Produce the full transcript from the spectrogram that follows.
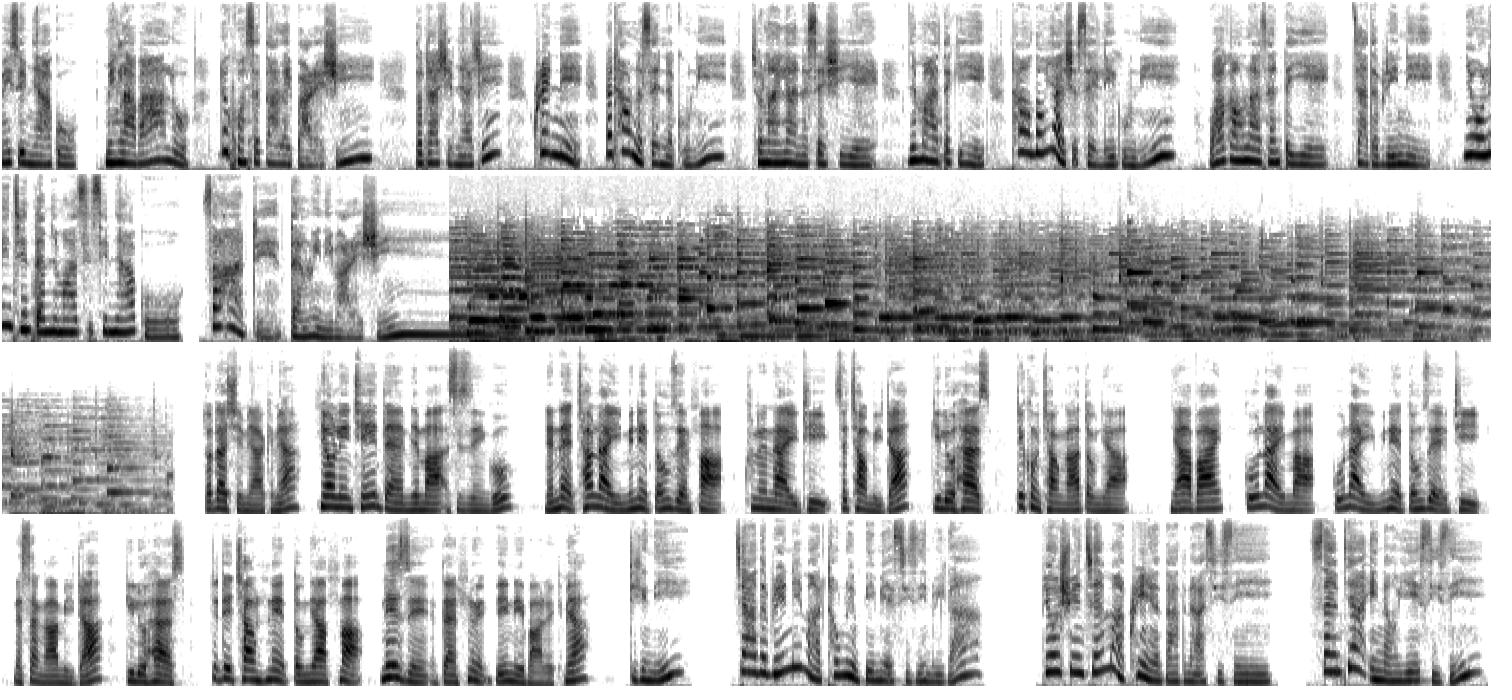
ရဲ့စီစဉ်မှာတော်တာရှင်မိတ်ဆွေများကိုမင်္ဂလာပါလို့နှုတ်ခွန်းဆက်သလိုက်ပါတယ်ရှင်။တော်တာရှင်များရှင်ခရစ်နှစ်2022ခုနှစ်ဇွန်လ28ရက်မြန်မာတက္ကီ1384ခုနှစ်ဝါကောင်လာဆန်းတရက်ကြာတပတိနေ့မျောလင့်ချင်းတန်မြမစီစီများကိုစဟတင်တန်လွှင့်နေပါတယ်ရှင် တော်တာရှင်များခင်ဗျာမျော်လင့်ချင်းအတန်မြန်မာအစီအစဉ်ကိုနနက်6နာရီမိနစ်30မှ9နာရီအထိ16မီတာ kHz 10653ညညပိုင်း9နာရီမှ9နာရီမိနစ်30အထိ25မီတာ kHz 11623ညမှနေ့စဉ်အတန်လှွင့်ပေးနေပါတယ်ခင်ဗျာဒီကနေ့ကြာသပတေးနေ့မှာထုတ်လွှင့်ပေးမယ့်အစီအစဉ်တွေကပျော်ရွှင်ချမ်းမာခရစ်ယာန်သာသနာအစီအစဉ်စံပြအိမ်အောင်ရေးအစီအစဉ်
